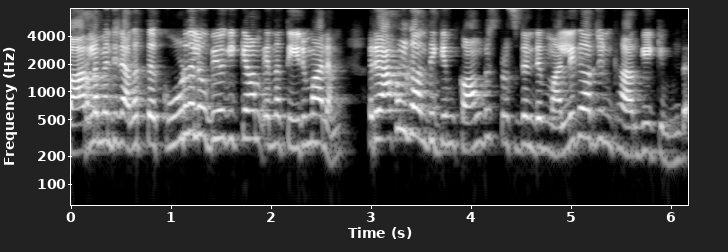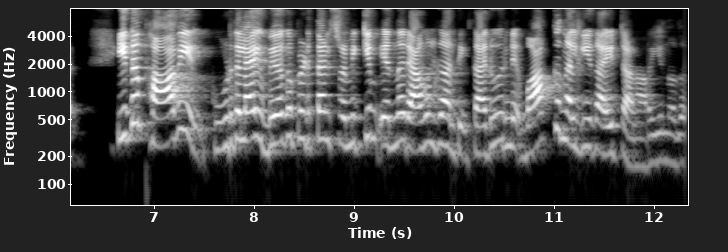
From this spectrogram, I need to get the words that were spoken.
പാർലമെന്റിനകത്ത് കൂടുതൽ ഉപയോഗിക്കണം എന്ന തീരുമാനം രാഹുൽ ഗാന്ധിക്കും കോൺഗ്രസ് പ്രസിഡന്റ് മല്ലികാർജുൻ ഖാർഗെക്കുമുണ്ട് ഇത് ഭാവിയിൽ കൂടുതലായി ഉപയോഗപ്പെടുത്താൻ ശ്രമിക്കും എന്ന് രാഹുൽ ഗാന്ധി തരൂരിന് വാക്ക് നൽകിയതായിട്ടാണ് അറിയുന്നത്.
